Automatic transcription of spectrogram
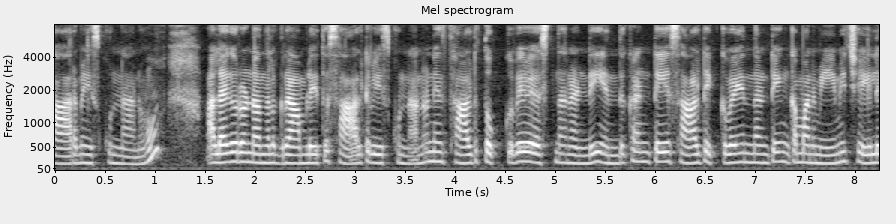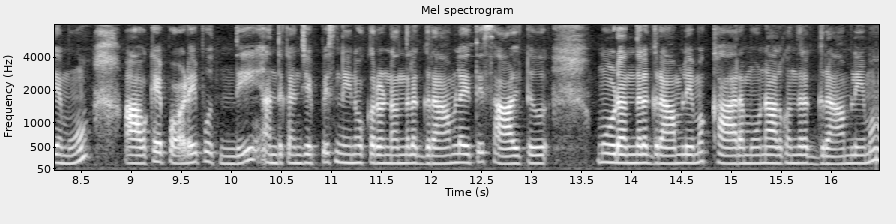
కారం వేసుకున్నాను. అలాగే రెండు వందల గ్రాములు అయితే సాల్ట్ వేసుకున్నాను. నేను సాల్ట్ తక్కువే వేస్తున్నానండి. ఎందుకంటే సాల్ట్ ఎక్కువైందంటే ఇంకా మనం ఏమీ చేయలేము. ఆవకాయ పాడైపోతుంది. అందుకని చెప్పేసి నేను ఒక రెండు వందల గ్రాములు అయితే సాల్ట్ మూడు వందల గ్రాములు ఏమో కారము నాలుగు వందల గ్రాములు ఏమో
